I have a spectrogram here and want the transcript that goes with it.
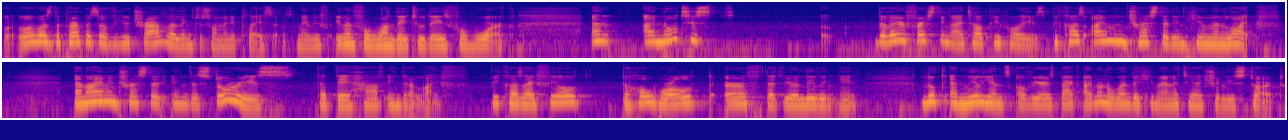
what was the purpose of you traveling to so many places? Maybe even for one day two days for work. And i noticed uh, the very first thing I tell people is because I'm interested in human life and I am interested in the stories that they have in their life because I feel the whole world, the earth that we are living in, look at millions of years back. I don't know when the humanity actually start,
